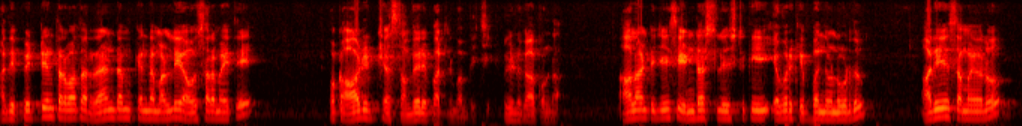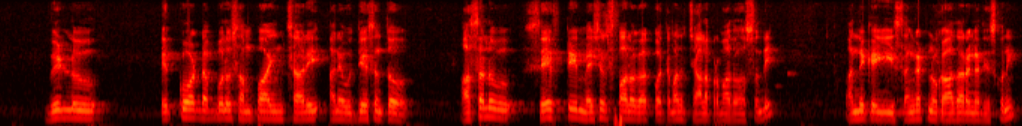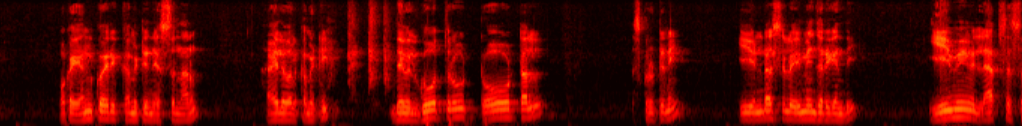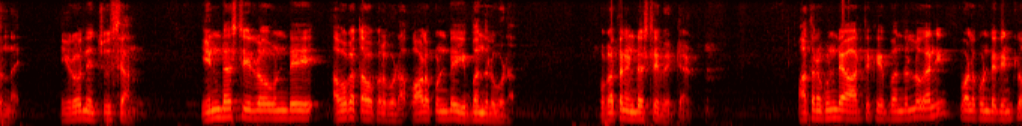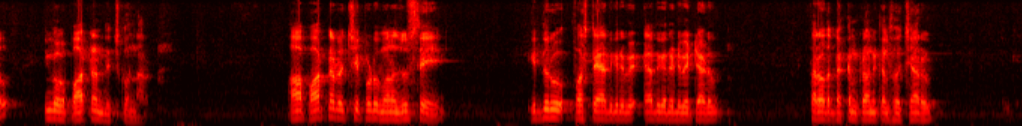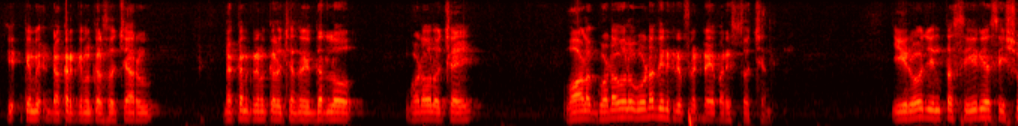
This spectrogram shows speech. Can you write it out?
అది పెట్టిన తర్వాత ర్యాండమ్ కింద మళ్ళీ అవసరమైతే ఒక ఆడిట్ చేస్తాం వేరే పార్టీని పంపించి. వీళ్ళు కాకుండా. అలాంటి చేసి ఇండస్ట్రియలిస్ట్కి ఎవరికి ఇబ్బంది ఉండకూడదు. అదే సమయంలో వీళ్ళు ఎక్కువ డబ్బులు సంపాదించాలి అనే ఉద్దేశంతో అసలు సేఫ్టీ మెషర్స్ ఫాలో కాకపోతే మాత్రం చాలా ప్రమాదం వస్తుంది. అందుకే ఈ సంఘటన ఒక ఆధారంగా తీసుకొని ఒక ఎంక్వైరీ కమిటీని ఇస్తున్నాను high level committee. They will go through total scrutiny ఈ ఇండస్ట్రీలో ఏమేం జరిగింది? ఏమేమి ల్యాప్సెస్ ఉన్నాయి? ఈరోజు నేను చూశాను. ఇండస్ట్రీలో ఉండే అవకతవకలు కూడా వాళ్ళకుండే ఇబ్బందులు కూడా ఒక అతను ఇండస్ట్రీ పెట్టాడు. అతనికి ఉండే ఆర్థిక ఇబ్బందుల్లో కానీ వాళ్ళకు ఉండే దీంట్లో ఇంకొక పార్ట్నర్ తెచ్చుకున్నారు. ఆ పార్ట్నర్ వచ్చి ఇప్పుడు మనం చూస్తే ఇద్దరు ఫస్ట్ యాదగిరి యాదగిరి రెడ్డి పెట్టాడు. తర్వాత డక్కన్ క్రానికల్స్ వచ్చారు. కెమి డక్కన్ కెమికల్స్ వచ్చారు. డక్కన్ కెమికల్ వచ్చిన ఇద్దరిలో గొడవలు వచ్చాయి. వాళ్ళ గొడవలు కూడా దీనికి రిఫ్లెక్ట్ అయ్యే పరిస్థితి వచ్చింది. ఈరోజు ఇంత సీరియస్ ఇష్యూ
